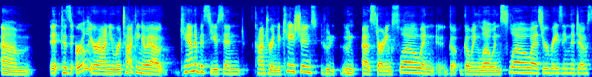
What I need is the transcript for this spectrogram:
Because um, earlier on, you were talking about cannabis use and contraindications, who, who uh, starting slow and go, going low and slow as you're raising the dose.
